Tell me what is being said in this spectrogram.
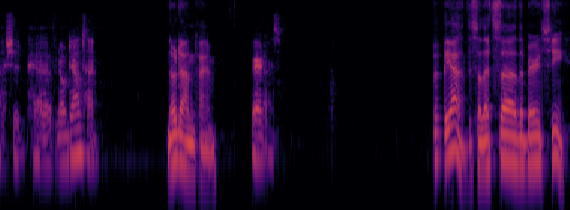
I should have no downtime. No downtime. Very nice. But yeah, so that's uh the buried sea.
